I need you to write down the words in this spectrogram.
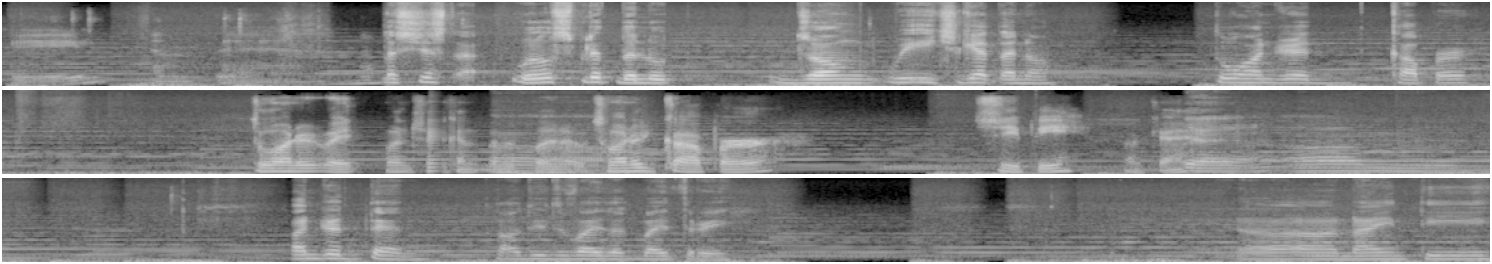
okay, and then let's just uh, we'll split the loot Jong we each get ano 200 copper 200. Wait, one second. Let me put it Uh, up. 200 copper. CP. Okay. Yeah, yeah. Um, 110. How do you divide that by 3? Uh, 90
